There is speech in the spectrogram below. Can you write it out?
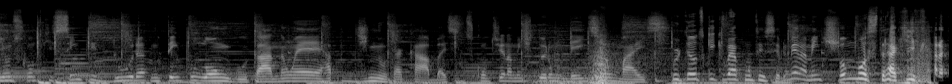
e um desconto que sempre dura um tempo longo, tá? Não é rapidinho que acaba. Esse desconto geralmente dura um mês ou mais. Portanto, o que, que vai acontecer? Primeiramente, vamos mostrar aqui, cara,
